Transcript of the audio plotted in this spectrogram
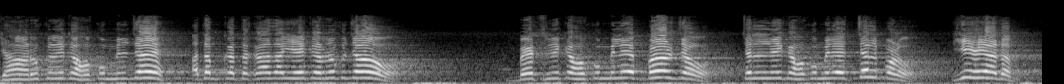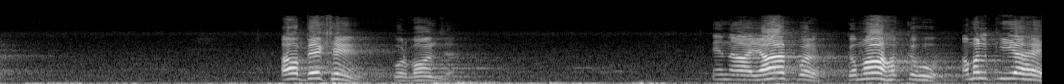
جہاں رکنے کا حکم مل جائے، ادب کا تقاضا یہ ہے کہ رک جاؤ، بیٹھنے کا حکم ملے بیٹھ جاؤ، چلنے کا حکم ملے چل پڑو، یہ ہے ادب۔ آپ دیکھیں قربان جائے ان آیات پر کما حق ہو، عمل کیا ہے،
